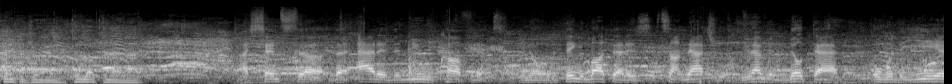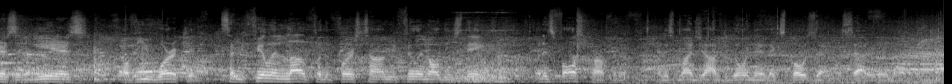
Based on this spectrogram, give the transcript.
Thank you, gentlemen. Good luck tomorrow night. I sense the, the added, the new confidence. You know, the thing about that is it's not natural. You haven't built that over the years and years of you working. So you feel in love for the first time, you're feeling all these things, but it's false confidence. And it's my job to go in there and expose that on Saturday night.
